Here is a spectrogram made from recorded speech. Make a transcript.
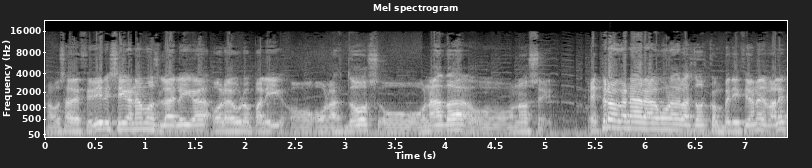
Vamos a decidir si ganamos la Liga o la Europa League, o, las dos, o, nada, o, no sé. Espero ganar alguna de las dos competiciones, ¿vale?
